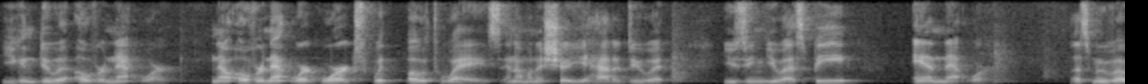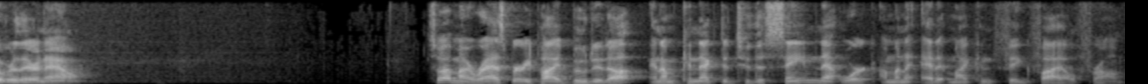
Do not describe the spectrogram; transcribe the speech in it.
you can do it over network. Now over network works with both ways, and I'm going to show you how to do it using USB and network. Let's move over there now. So I have my Raspberry Pi booted up and I'm connected to the same network I'm going to edit my config file from.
